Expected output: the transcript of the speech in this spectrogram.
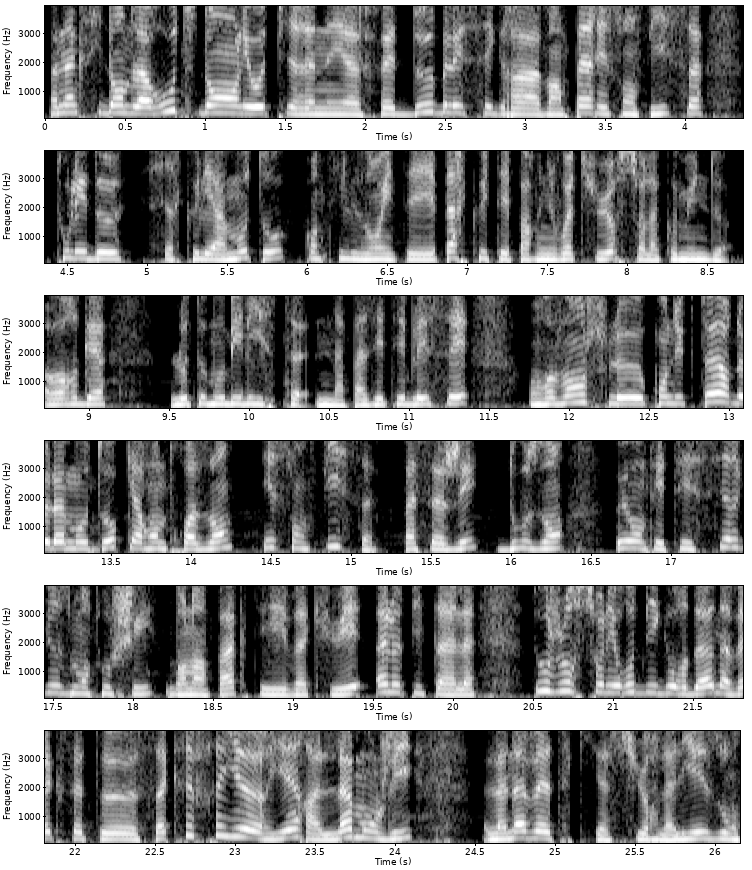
Un accident de la route dans les Hautes-Pyrénées a fait deux blessés graves, un père et son fils. Tous les deux circulaient à moto quand ils ont été percutés par une voiture sur la commune de Orgue. L'automobiliste n'a pas été blessé. En revanche, le conducteur de la moto, 43 ans, et son fils, passager, 12 ans, eux ont été sérieusement touchés dans l'impact et évacués à l'hôpital. Toujours sur les routes Bigourdan avec cette sacrée frayeur hier à Lamongie. La navette qui assure la liaison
